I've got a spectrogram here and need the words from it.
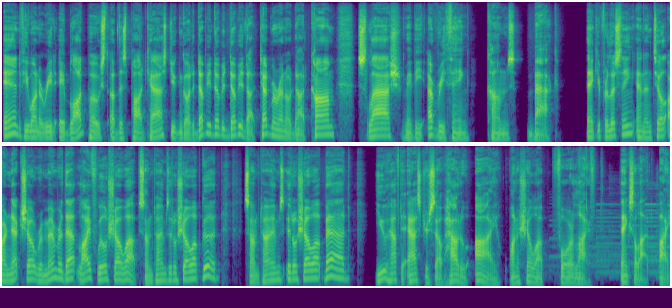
And if you want to read a blog post of this podcast, you can go to www.tedmoreno.com slash maybe everything comes back. Thank you for listening. And until our next show, remember that life will show up. Sometimes it'll show up good, sometimes it'll show up bad. You have to ask yourself, how do I want to show up for life? Thanks a lot. Bye.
